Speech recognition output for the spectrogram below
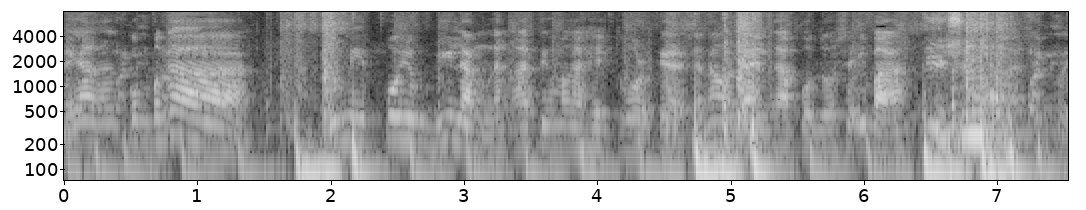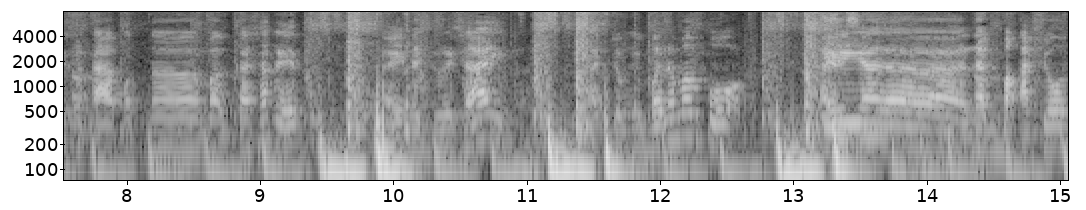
kaya kumbaga lumiit po yung bilang ng ating mga health workers. Ano? Dahil nga po doon sa iba, uh, siyempre sa takot na magkasakit, ay nag-resign. At yung iba naman po, ay uh, nagbakasyon.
